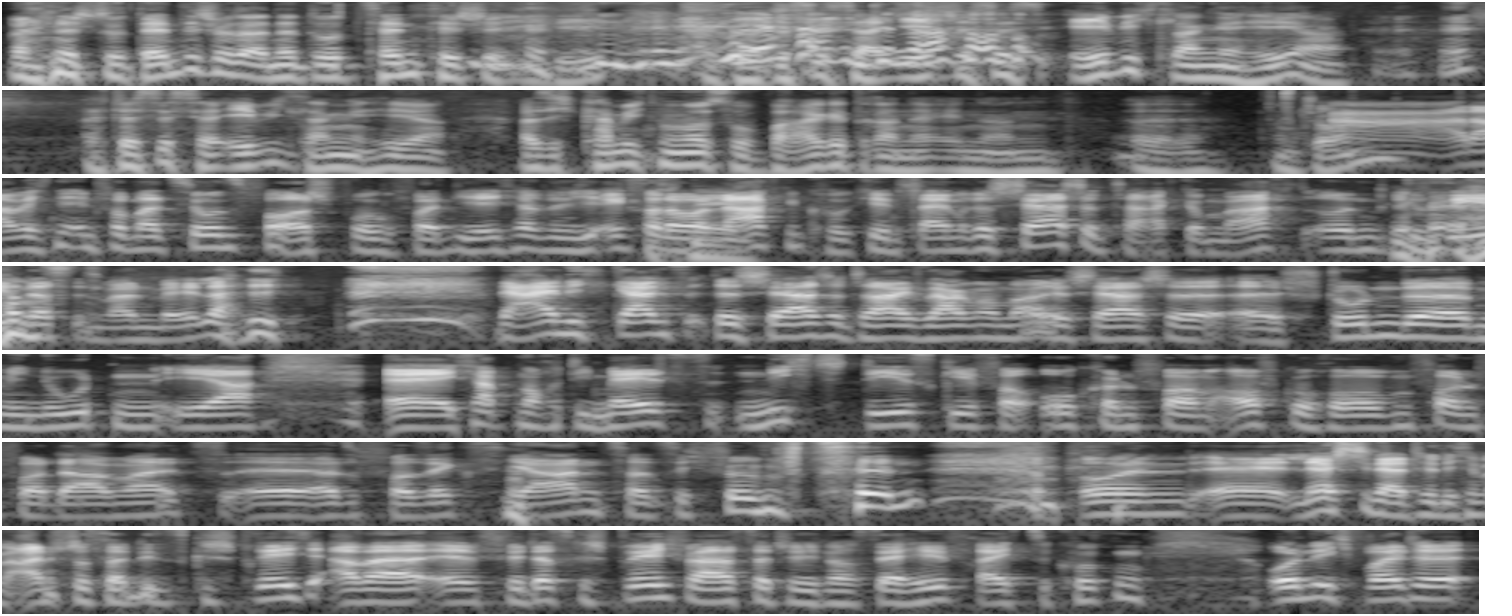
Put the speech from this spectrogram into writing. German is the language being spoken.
Eine studentische oder eine dozentische Idee? Oh Gott, das, ist ja, e- genau. das ist ewig lange her. Das ist ja ewig lange her. Also ich kann mich nur noch so vage dran erinnern. Äh, John? Ah, da habe ich einen Informationsvorsprung von dir. Ich habe nämlich extra nochmal nee. nachgeguckt, hier einen kleinen Recherchetag gemacht und gesehen, dass in meinem Mailer. Nein, nicht ganz Recherchetag, sagen wir mal Recherchestunde, äh, Minuten eher. Äh, ich habe noch die Mails nicht DSGVO-konform aufgehoben von vor damals, äh, also vor sechs Jahren, 2015. und äh, lösche die natürlich im Anschluss an dieses Gespräch. Aber äh, für das Gespräch war es natürlich noch sehr hilfreich zu gucken. Und ich wollte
